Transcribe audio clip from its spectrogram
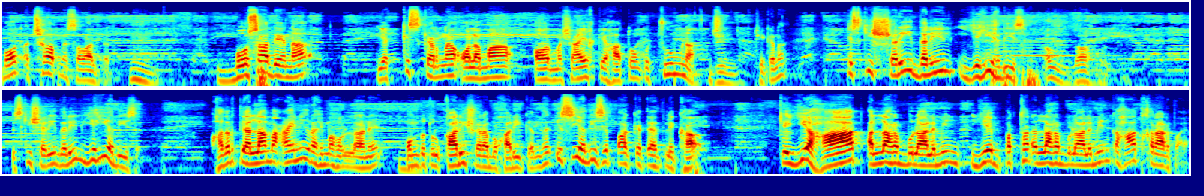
बहुत अच्छा आपने सवाल करा बोसा देना या किस करना ओलमा और मशाइख के हाथों को चूमना। जी। ठीक है ना? इसकी शरी दलील यही हदीस है। अल्लाह। इसकी शरी दलील यही हदीस है। हज़रत अल्लामा आइनी रहमहुल्लाह ने उम्दतुल कारी शरा बुखारी के अंदर इसी हदीस पाक के तहत लिखा कि ये हाथ अल्लाह रब्बुल आलमीन ये पत्थर अल्लाह रब्बुल आलमीन का हाथ करार पाया।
